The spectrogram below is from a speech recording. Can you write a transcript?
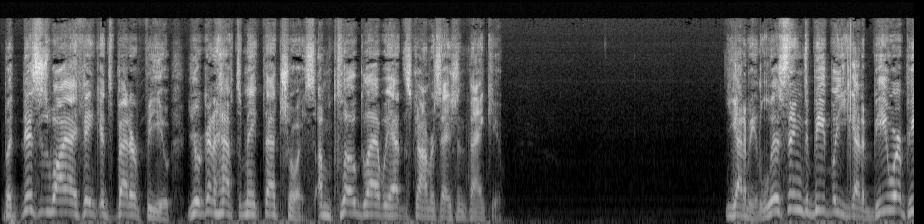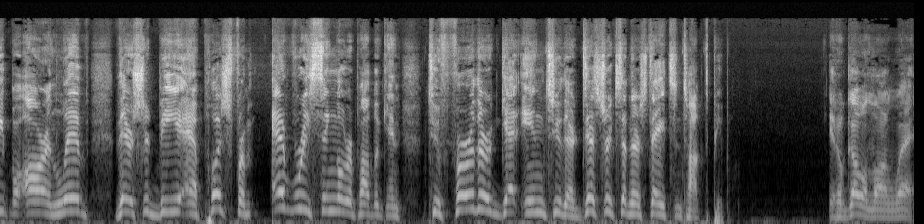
but this is why I think it's better for you. You're going to have to make that choice. I'm so glad we had this conversation. Thank you. You got to be listening to people. You got to be where people are and live. There should be a push from every single Republican to further get into their districts and their states and talk to people. It'll go a long way.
